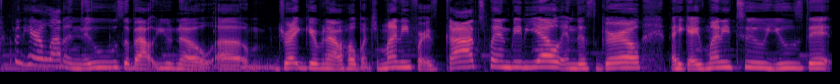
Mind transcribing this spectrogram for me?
I've been hearing a lot of news about, you know, um, Drake giving out a whole bunch of money for his God's Plan video, and this girl that he gave money to used it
